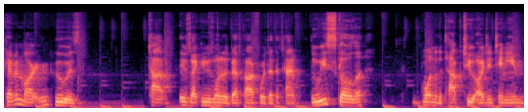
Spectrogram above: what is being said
Kevin Martin, who was top. It was like he was one of the best power forwards at the time. Luis Scola, one of the top two Argentinian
